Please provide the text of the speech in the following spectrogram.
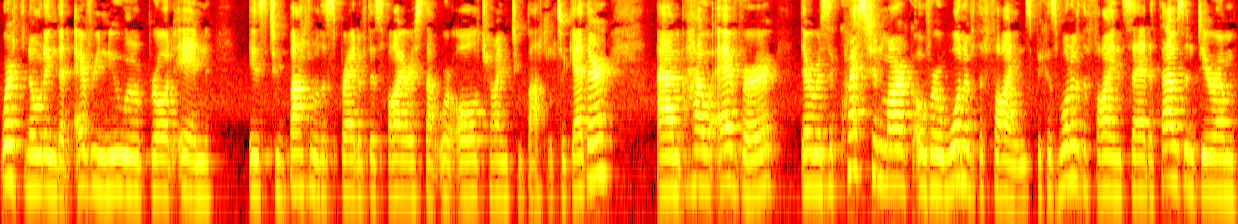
worth noting that every new rule brought in is to battle the spread of this virus that we're all trying to battle together. Um, however, there was a question mark over one of the fines because one of the fines said 1,000 dirham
